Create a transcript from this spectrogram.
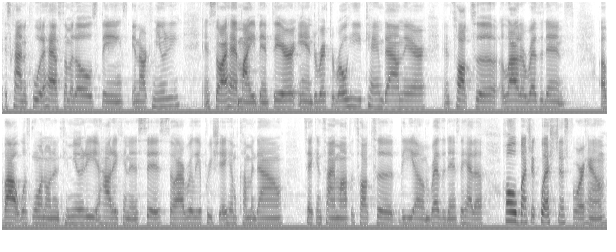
it's kind of cool to have some of those things in our community. And so I had my event there, and Director Rouhib came down there and talked to a lot of residents about what's going on in the community and how they can assist. So I really appreciate him coming down, taking time out to talk to the um, residents. They had a whole bunch of questions for him,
